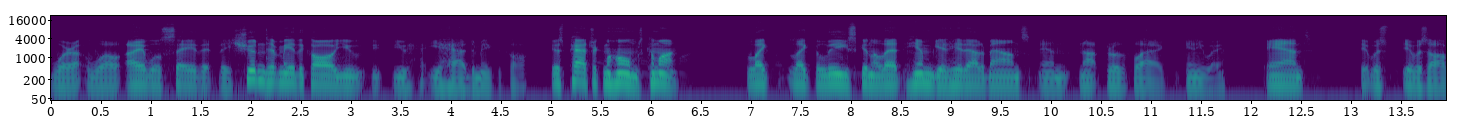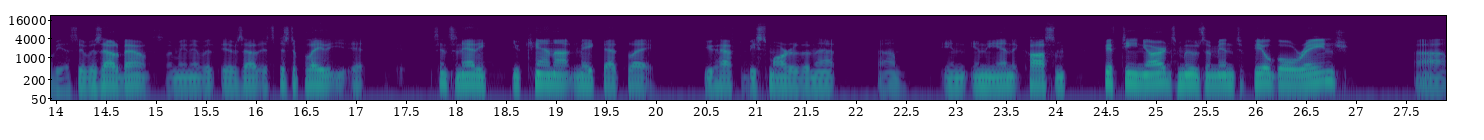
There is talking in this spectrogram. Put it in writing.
where well, I will say that they shouldn't have made the call. You you you had to make the call. It was Patrick Mahomes. Come on, like like the league's gonna let him get hit out of bounds and not throw the flag anyway. And it was it was obvious. It was out of bounds. I mean, it was it was out. It's just a play that you, it, Cincinnati. You cannot make that play. You have to be smarter than that. Um, in in the end, it cost them 15 yards moves them into field goal range, uh,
